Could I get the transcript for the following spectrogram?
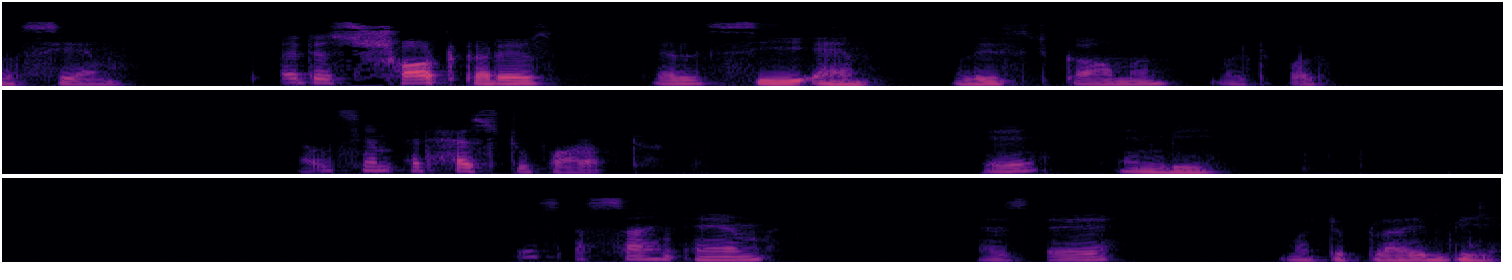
lcm it is shortcut is lcm least common multiple LCM it has two parameters A and B. Let's assign M as A multiply B.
